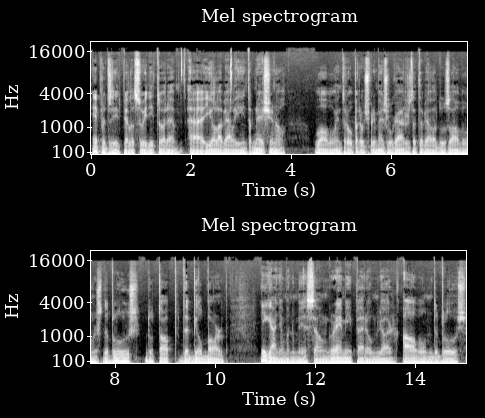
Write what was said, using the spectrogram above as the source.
é produzido pela sua editora, a Yola Valley International. O álbum entrou para os primeiros lugares da tabela dos álbuns de blues do top da Billboard e ganha uma nomeação Grammy para o melhor álbum de blues.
